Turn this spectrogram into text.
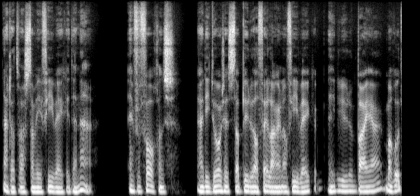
Nou, dat was dan weer vier weken daarna. En vervolgens, ja, die doorzetstap duurde wel veel langer dan vier weken. Nee, die duurde een paar jaar, maar goed.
